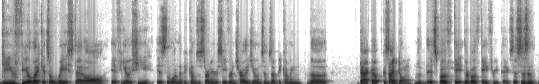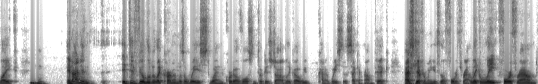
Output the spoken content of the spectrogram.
Do you feel like it's a waste at all if Yoshi is the one that becomes a starting receiver and Charlie Jones ends up becoming the backup? Because I don't. It's both day, they're both day three picks. This isn't like, Mhm. and I didn't. It did feel a little bit like Carman was a waste when Cordell Volson took his job. Like, oh, we kind of wasted a second round pick. That's different when you get to the fourth round, like late fourth round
